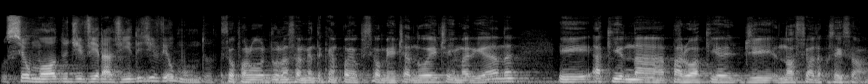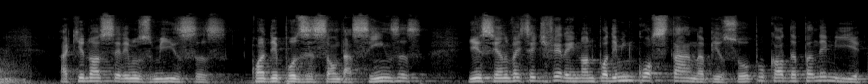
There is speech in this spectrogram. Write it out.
o seu modo de ver a vida e de ver o mundo. O senhor falou do lançamento da campanha oficialmente à noite em Mariana e aqui na paróquia de Nossa Senhora da Conceição? Aqui nós teremos missas com a deposição das cinzas e esse ano vai ser diferente. Nós não podemos encostar na pessoa por causa da pandemia.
